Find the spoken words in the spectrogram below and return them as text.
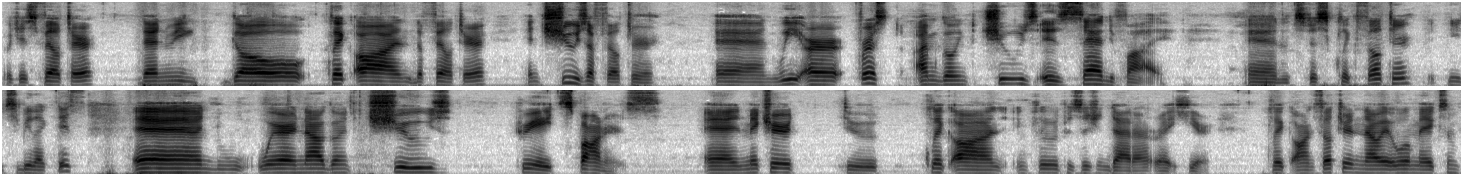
which is filter. Then we go click on the filter and choose a filter. And we are, first I'm going to choose is Sandify and let's just click filter. It needs to be like this. And we're now going to choose create spawners. And make sure to click on include position data right here. Click on filter and now it will make some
